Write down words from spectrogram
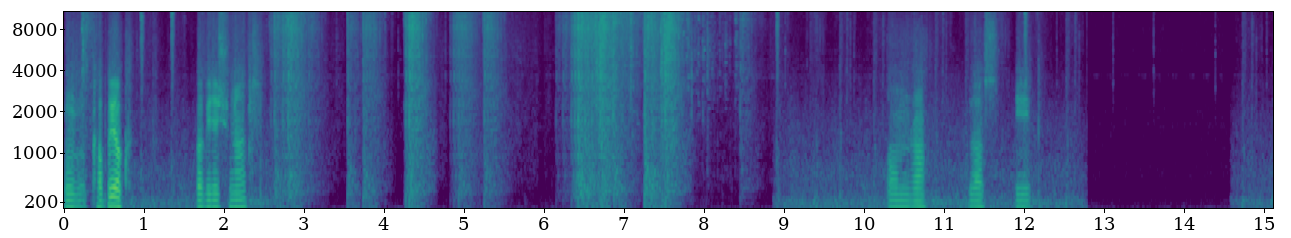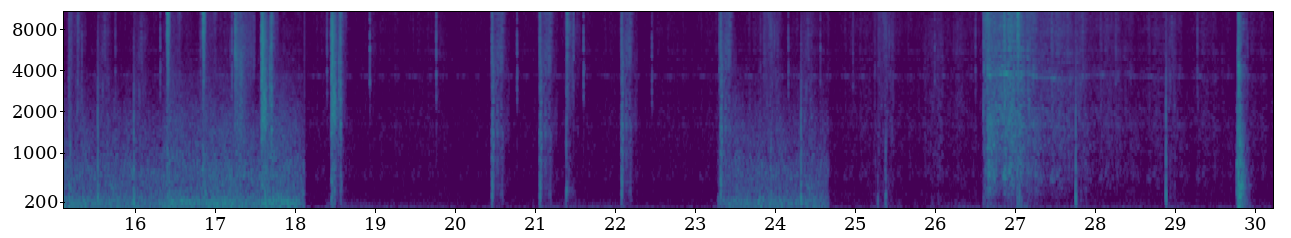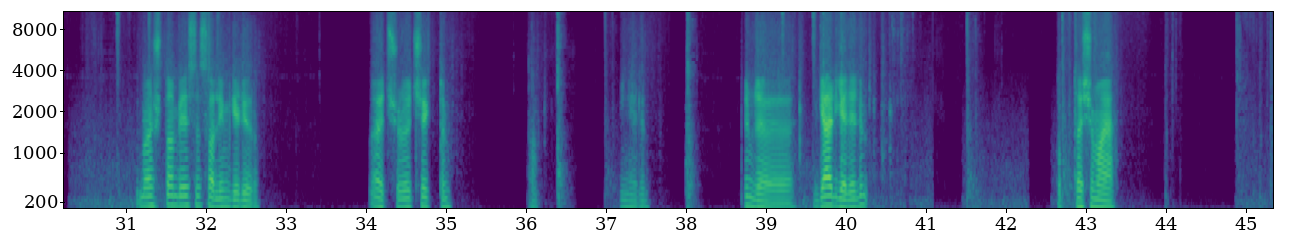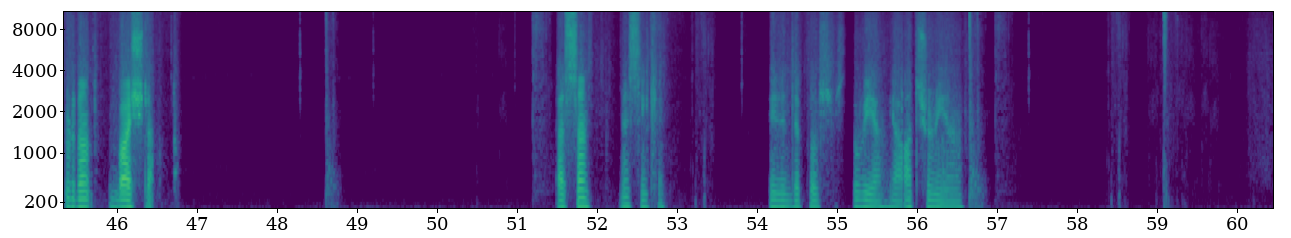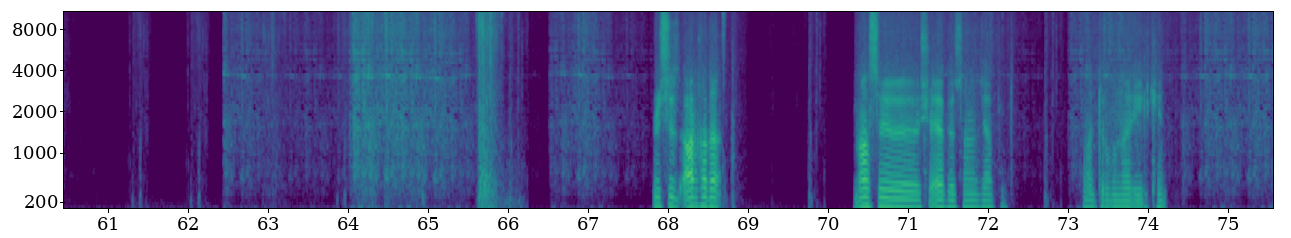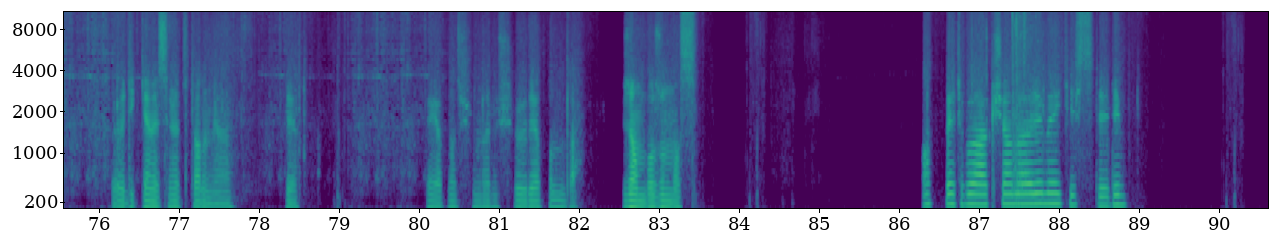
Dur, kapı yok. Bir de şunu at. Sonra lastiği Ben şuradan bir SS alayım geliyorum. Evet şuraya çektim. İnelim. Şimdi gel gelelim. Hop taşımaya. Şuradan başla. Ya sen nesin ki? Elin deposu sıvı ya. Ya at şunu ya. Şimdi siz arkada nasıl şey yapıyorsanız yapın. Ama dur bunları ilkin böyle diklemesine tutalım ya. Şey, şey yapmaz şunları şöyle yapalım da düzen bozulmasın. Affet bu akşam ölmek istedim.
